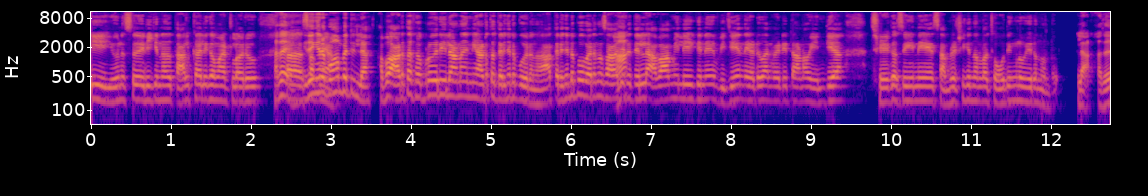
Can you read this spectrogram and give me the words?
ഈ യൂണിസ് ഇരിക്കുന്നത് താൽക്കാലികമായിട്ടുള്ള ഒരു അതെ ഇതിങ്ങനെ പോകാൻ പറ്റില്ല. അപ്പോൾ അടുത്ത ഫെബ്രുവരിയിലാണ് ഇനി അടുത്ത തെരഞ്ഞെടുപ്പ് വരുന്നത്. ആ തെരഞ്ഞെടുപ്പ് വരുന്ന സാഹചര്യത്തിൽ അവാമി ലീഗിന് വിജയം നേടുവാൻ വേണ്ടിയിട്ടാണോ ഇന്ത്യ ഷേഖ് ഹസീനയെ സംരക്ഷിക്കുന്നുള്ള ചോദ്യങ്ങൾ ഉയരുന്നുണ്ട്? അല്ല അത്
